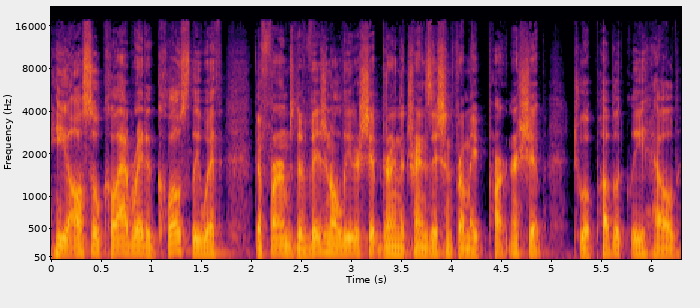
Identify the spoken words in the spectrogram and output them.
he also collaborated closely with the firm's divisional leadership during the transition from a partnership to a publicly held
